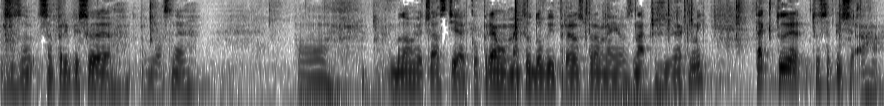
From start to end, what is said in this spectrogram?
že sa, sa pripisuje vlastne mnohé časti ako priamo metodový pre rozprávanie s žiakmi, tak tu, je, tu sa píše aha.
